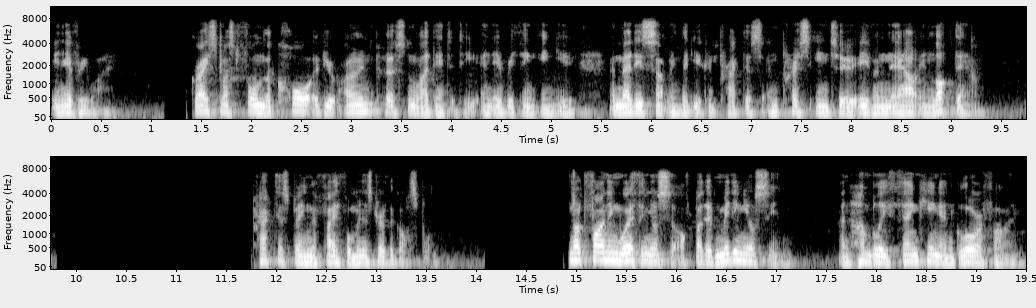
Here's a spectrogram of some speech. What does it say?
in every way. Grace must form the core of your own personal identity and everything in you. And that is something that you can practice and press into even now in lockdown. Practice being the faithful minister of the gospel. Not finding worth in yourself, but admitting your sin and humbly thanking and glorifying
